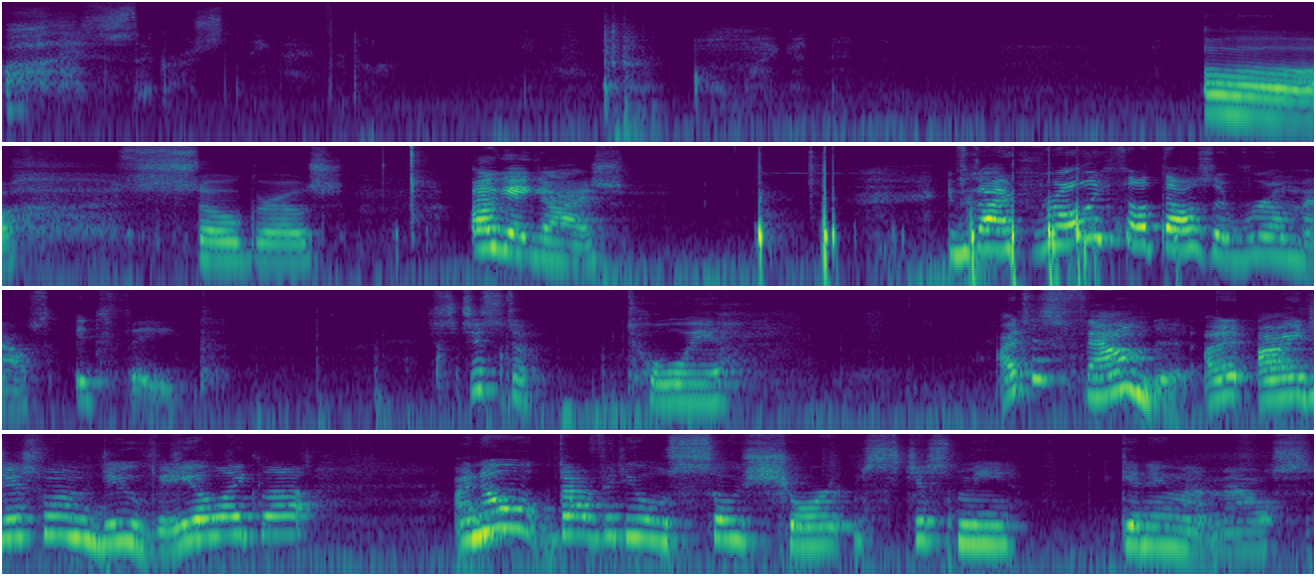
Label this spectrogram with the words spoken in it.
oh, that's the grossest thing I ever done. Oh my goodness. Oh, so gross. Okay, guys. If you guys really thought that was a real mouse, it's fake. It's just a toy. I just found it. I, I just want to do a video like that. I know that video was so short. It's just me getting that mouse.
